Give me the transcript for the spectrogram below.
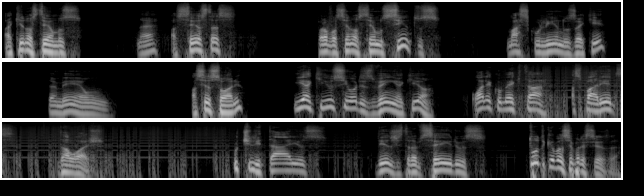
Aqui nós temos, né, as cestas. Para você nós temos cintos masculinos aqui, também é um acessório. E aqui os senhores veem aqui, ó. Olha como é que tá as paredes da loja. Utilitários, desde travesseiros, tudo que você precisa.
